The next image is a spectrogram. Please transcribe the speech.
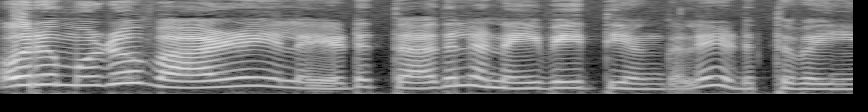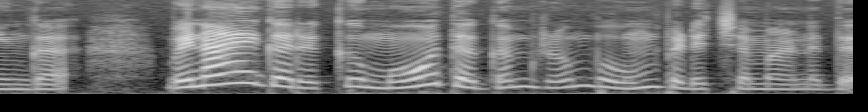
ஒரு முழு வாழை இலை எடுத்து அதில் நைவேத்தியங்களை எடுத்து வையுங்க. விநாயகருக்கு மோதகம் ரொம்பவும் பிடிச்சமானது.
